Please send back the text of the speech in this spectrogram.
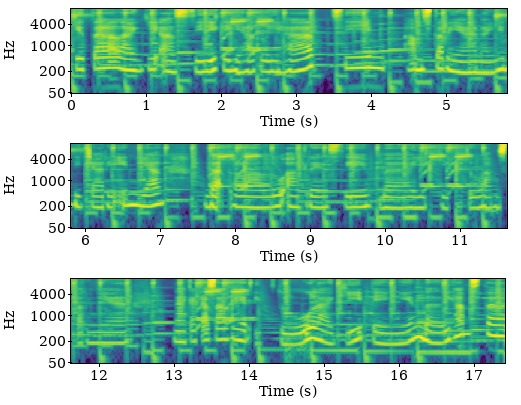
Kita lagi asik lihat-lihat si hamsternya. Nah ini dicariin yang nggak terlalu agresif, baik gitu hamsternya. Nah kakak Safir itu lagi pengen beli hamster.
